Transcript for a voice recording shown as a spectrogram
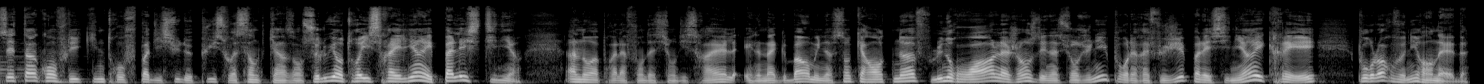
C'est un conflit qui ne trouve pas d'issue depuis 75 ans, celui entre Israéliens et Palestiniens. Un an après la fondation d'Israël et la Nakba en 1949, l'UNRWA, l'Agence des Nations Unies pour les réfugiés palestiniens, est créée pour leur venir en aide.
